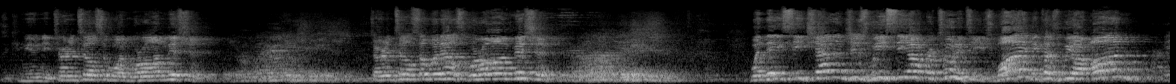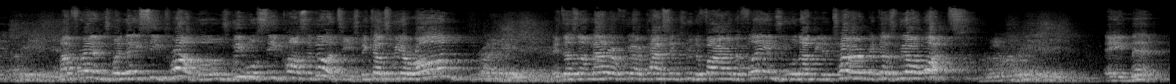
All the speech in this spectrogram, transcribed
As a community, turn and tell someone we're on mission. Turn and tell someone else we're on mission. When they see challenges, we see opportunities. Why? Because we are on friends, when they see problems, we will see possibilities because we are on. It does not matter if we are passing through the fire or the flames, we will not be deterred because we are what? Amen.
